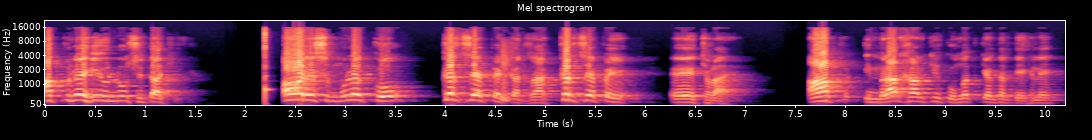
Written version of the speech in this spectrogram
अपने ही उल्लू सीधा किया। और इस मुल्क को कर्जे पे कर्जा, कर्जे पे चढ़ाया। आप इमरान खान की हुकूमत के अंदर देख लें,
